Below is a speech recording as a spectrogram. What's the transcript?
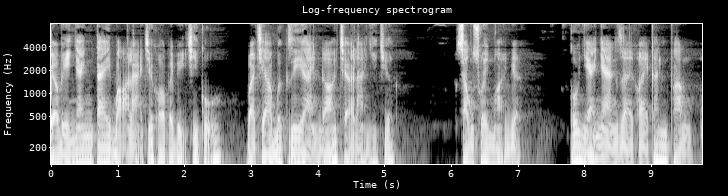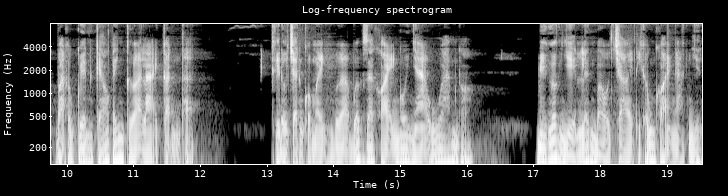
Kiều Vi nhanh tay bỏ lại chiếc hộp về vị trí cũ Và treo bức di ảnh đó trở lại như trước. Xong xuôi mọi việc Cô nhẹ nhàng rời khỏi căn phòng Và không quên kéo cánh cửa lại cẩn thận. Khi đôi chân của mình vừa bước ra khỏi ngôi nhà u ám đó Vi ngước nhìn lên bầu trời thì không khỏi ngạc nhiên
